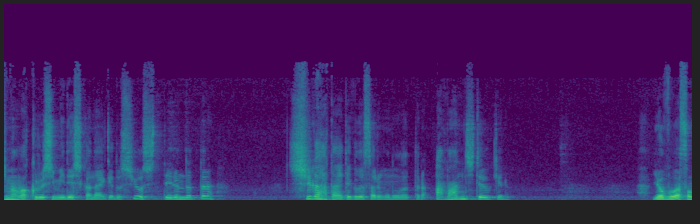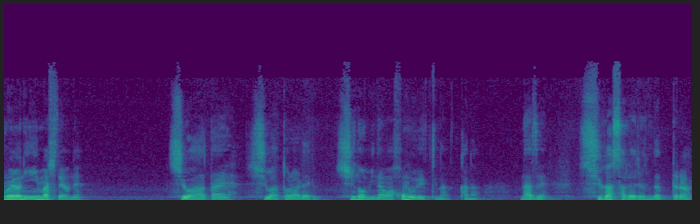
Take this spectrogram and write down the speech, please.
今は苦しみでしかないけど主を知っているんだったら主が与えてくださるものだったら甘んじて受ける。ヨブはそのように言いましたよね。主は与え主は取られる。主の皆は褒むべきなかな。なぜ？主がされるんだったら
